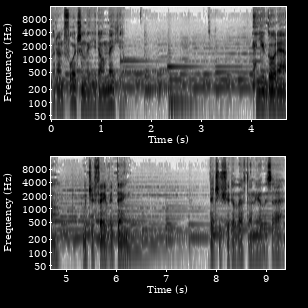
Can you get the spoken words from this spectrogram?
But unfortunately, you don't make it. And you go down with your favorite thing that you should have left on the other side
